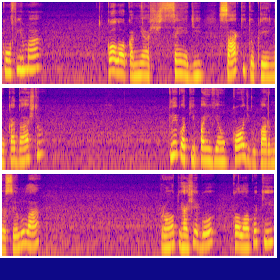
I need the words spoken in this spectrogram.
confirmar, coloco a minha senha de saque que eu criei no cadastro, clico aqui para enviar um código para o meu celular, pronto, já chegou, coloco aqui,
